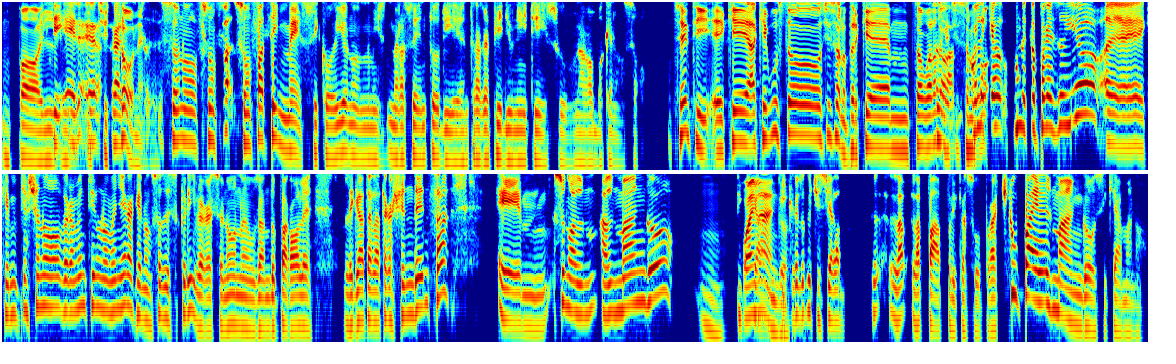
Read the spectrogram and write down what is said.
un po' il, sì, eh, il eh, ciccione. s- sono, son fa- son fatte in Messico io non mi, me la sento di entrare a piedi uniti su una roba che non so Senti, e che- a che gusto ci sono? Perché mh, sto guardando Allora, che ci sono... quelle, che ho, quelle che ho preso io eh, che mi piacciono veramente in una maniera che non so descrivere se non usando parole legate alla trascendenza ehm, sono al, al mango Mm, piccanti, mango? credo che ci sia la, la- la paprika sopra. Ciupa el mango si chiamano.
